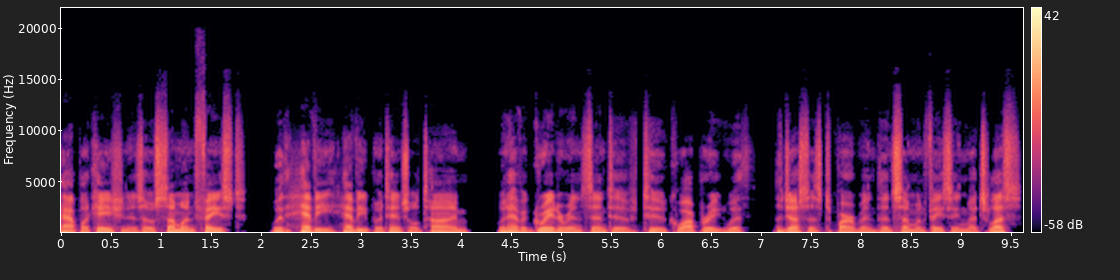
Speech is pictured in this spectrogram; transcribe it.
application as though someone faced with heavy, heavy potential time would have a greater incentive to cooperate with the Justice Department than someone facing much less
